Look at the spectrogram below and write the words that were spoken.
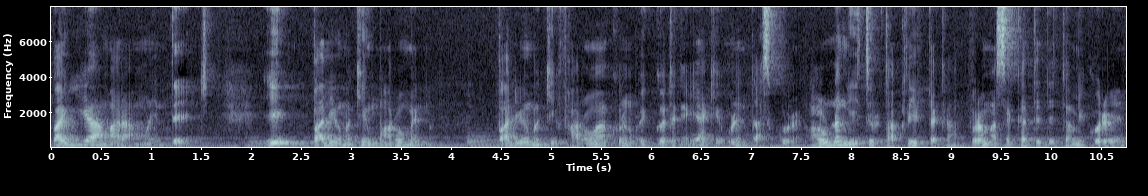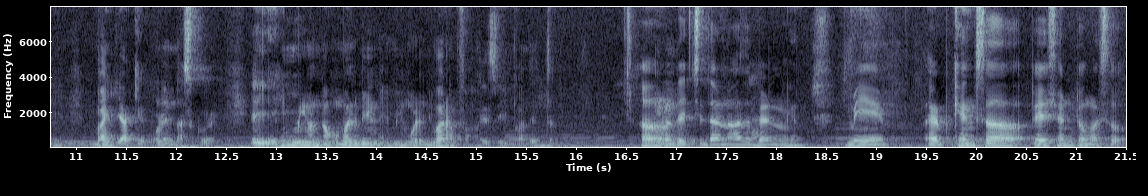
බයියා මරා මොලින් තේච්ච. ඒ පලියුමකි මරුමෙන්න පලියුමකි ෆරවා කරන ඔයිකොතක යකි උලෙන් දස්කුර අරුඩන් ඉතුරු තක්ලිෆ්තක පුර මසකත දෙත්වා මිකුරවැනි බයියාකි උලෙන් දස්කුර ඒ එහෙමිය නොමල් මින් එමින් උලෙන් වරම් ෆායිසී පදෙත්ත ආ දෙච්ච දන්නාද බැන්න මේ කෙන්සා පේෂන්ටුන් අසු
